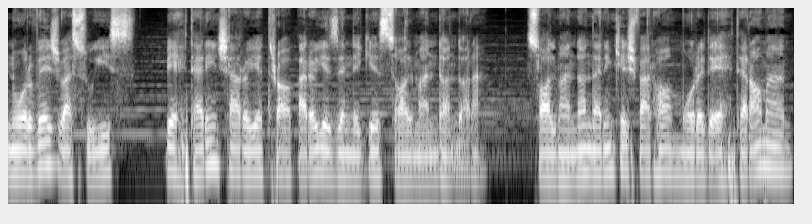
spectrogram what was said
نروژ و سوئیس بهترین شرایط را برای زندگی سالمندان دارند. سالمندان در این کشورها مورد احترامند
